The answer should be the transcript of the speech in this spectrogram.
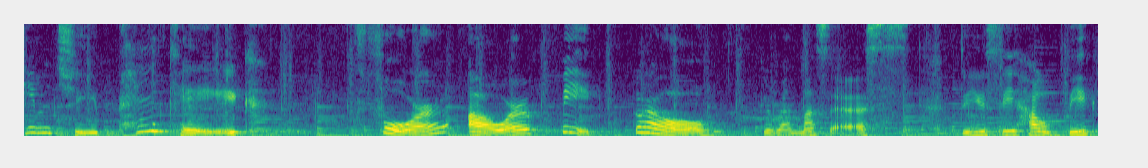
kimchi pancake for our big girl, Grandma says. Do you see how big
